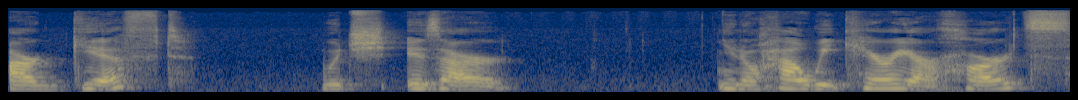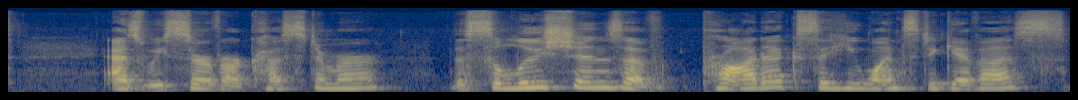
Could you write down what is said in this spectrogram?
our gift, which is our, you know, how we carry our hearts as we serve our customer the solutions of products that He wants to give us,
